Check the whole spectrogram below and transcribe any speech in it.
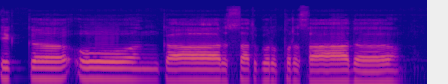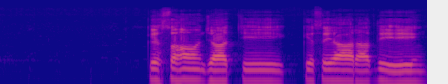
ਇੱਕ ਓੰਕਾਰ ਸਤਿਗੁਰ ਪ੍ਰਸਾਦ। ਕਿਸਹੋਂ ਜਾਚੀ ਕਿਸ ਆਰਾਧੀ।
